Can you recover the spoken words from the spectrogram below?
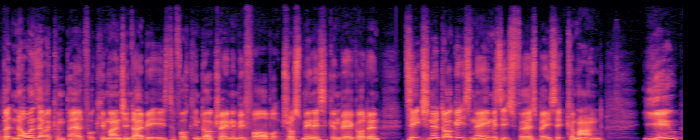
I bet no one's ever compared fucking managing diabetes to fucking dog training before, but trust me, this is going to be a good one. Teaching a dog its name is its first basic command. You,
